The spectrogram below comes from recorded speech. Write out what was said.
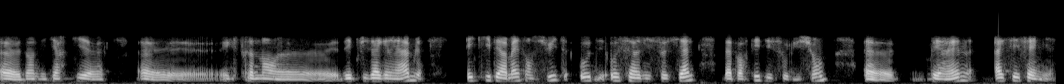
euh, dans des quartiers euh, euh extrêmement des plus agréables et qui permettent ensuite au, au service social d'apporter des solutions pérennes à ces familles.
